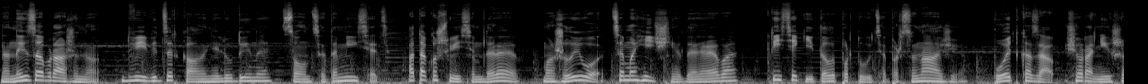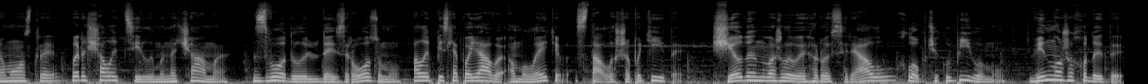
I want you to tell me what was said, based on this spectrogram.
На них зображено дві відзеркалені людини, сонце та місяць, а також вісім дерев. Можливо, це магічні дерева, крізь які телепортуються персонажі. Бойд казав, що раніше монстри верещали цілими ночами, зводили людей з розуму, але після появи амулетів стали шепотіти. Ще один важливий герой серіалу хлопчик у білому. Він може ходити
